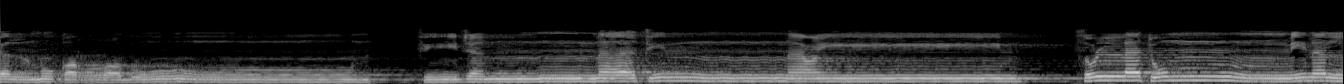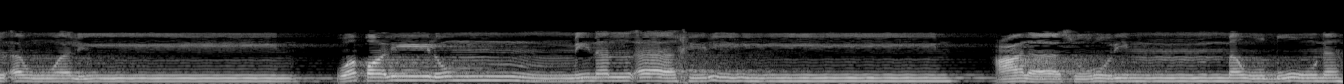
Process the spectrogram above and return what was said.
المقربون في جنات النعيم. ثلة من الأولين وقليل من الآخرين. على سرر موضونة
